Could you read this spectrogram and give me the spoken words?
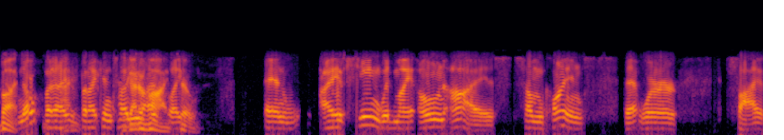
But nope, but I but I can tell you you, I, like, too. and I have seen with my own eyes some clients that were five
